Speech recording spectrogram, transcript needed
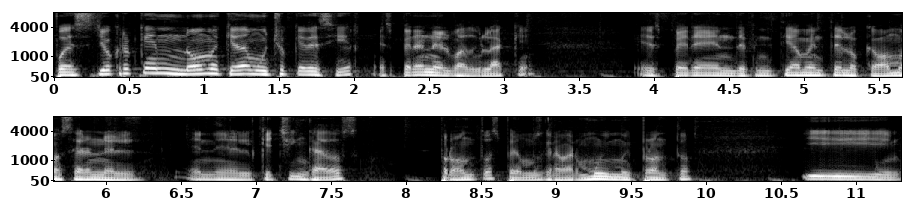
pues yo creo que no me queda mucho que decir. Esperen el badulaque. Esperen definitivamente lo que vamos a hacer en el, en el que chingados. Pronto, esperemos grabar muy, muy pronto. Y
